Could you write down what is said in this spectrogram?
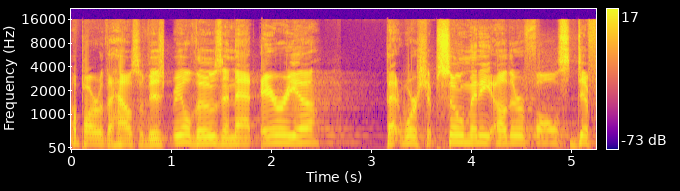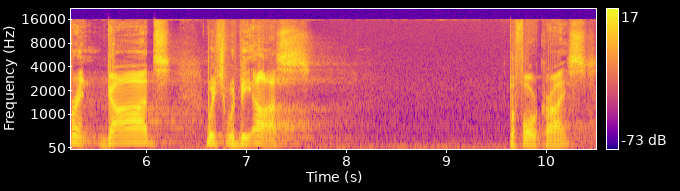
a part of the house of Israel, those in that area that worship so many other false, different gods, which would be us before Christ.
